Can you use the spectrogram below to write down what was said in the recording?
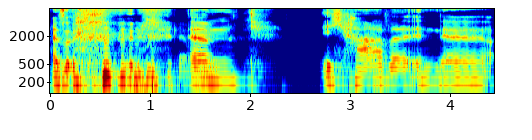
Also ähm, ich habe in, äh,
